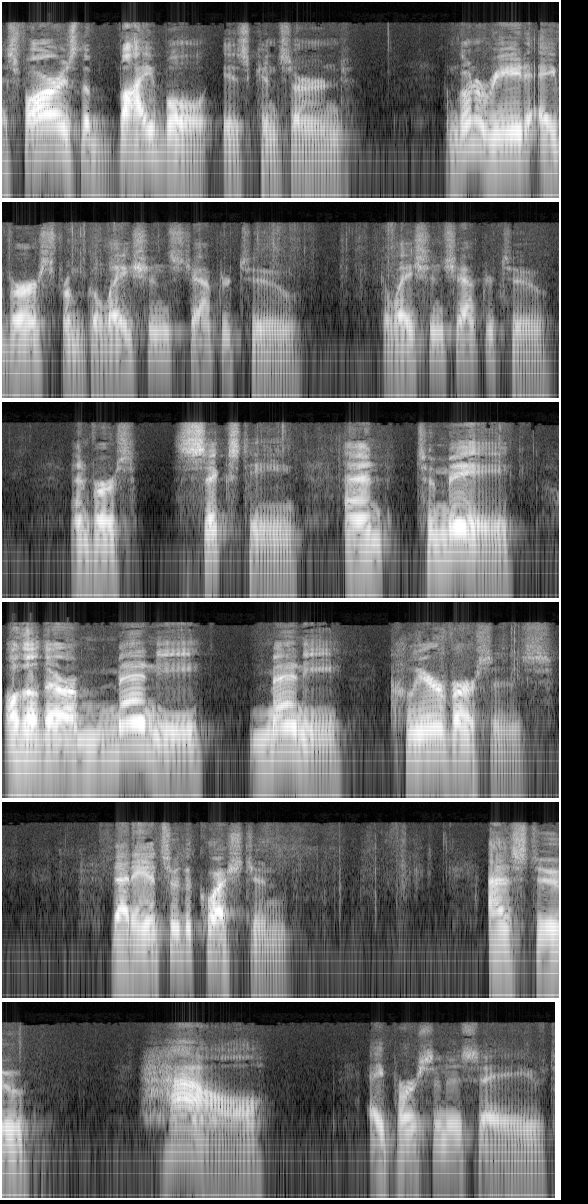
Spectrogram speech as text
as far as the Bible is concerned, I'm going to read a verse from Galatians chapter 2, Galatians chapter 2, and verse 16. And to me, although there are many, many clear verses that answer the question as to how a person is saved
